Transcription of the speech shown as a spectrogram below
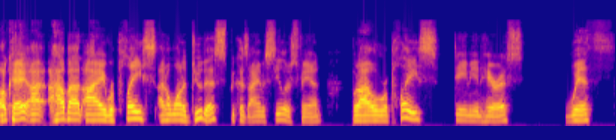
Okay, I, how about I replace? I don't want to do this because I am a Steelers fan, but I will replace Damien Harris with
